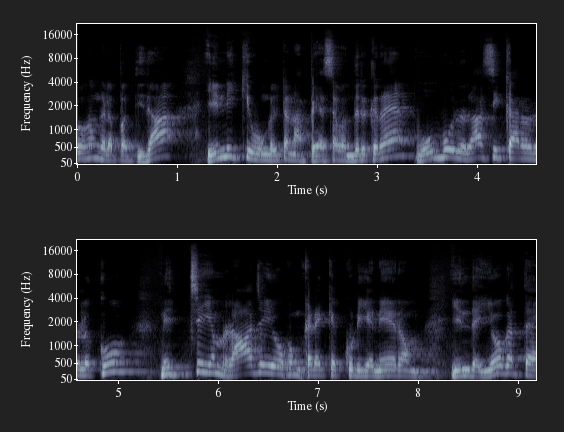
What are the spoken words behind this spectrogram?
யோகங்களை பற்றி தான் இன்னைக்கு உங்கள்கிட்ட நான் பேச வந்திருக்கிறேன். ஒவ்வொரு ராசிக்காரர்களுக்கும் நிச்சயம் ராஜயோகம் கிடைக்கக்கூடிய நேரம். இந்த யோகத்தை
